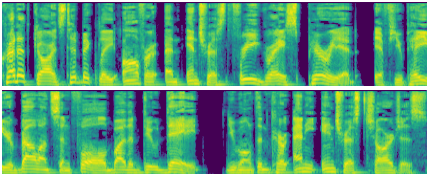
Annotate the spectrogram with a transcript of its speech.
Credit cards typically offer an interest-free grace period. If you pay your balance in full by the due date, you won't incur any interest charges.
